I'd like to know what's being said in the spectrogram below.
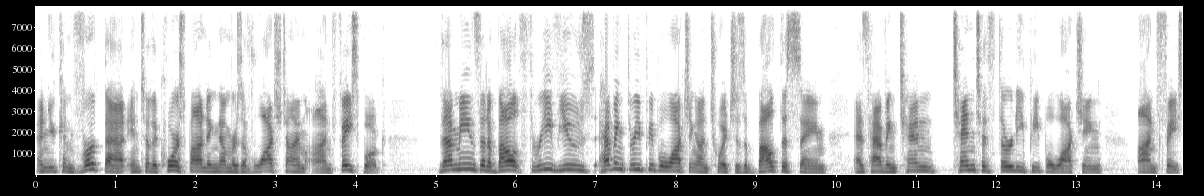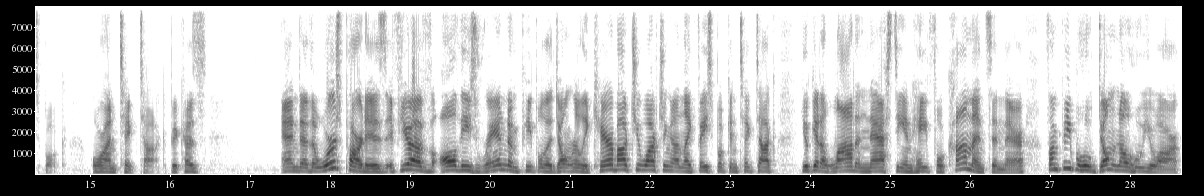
and you convert that into the corresponding numbers of watch time on Facebook, that means that about three views, having three people watching on Twitch is about the same as having 10, 10 to 30 people watching on Facebook or on TikTok. Because and uh, the worst part is if you have all these random people that don't really care about you watching on like Facebook and TikTok, you'll get a lot of nasty and hateful comments in there from people who don't know who you are,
